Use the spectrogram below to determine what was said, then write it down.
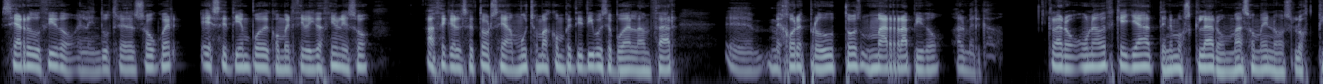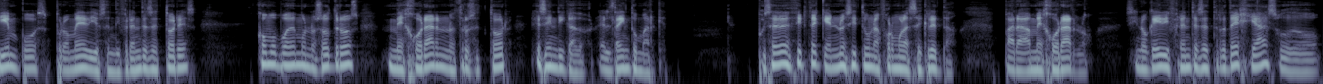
se ha reducido en la industria del software ese tiempo de comercialización y eso hace que el sector sea mucho más competitivo y se puedan lanzar eh, mejores productos más rápido al mercado. Claro, una vez que ya tenemos claro más o menos los tiempos promedios en diferentes sectores, ¿cómo podemos nosotros mejorar en nuestro sector ese indicador, el time to market? Pues he de decirte que no existe una fórmula secreta para mejorarlo sino que hay diferentes estrategias o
